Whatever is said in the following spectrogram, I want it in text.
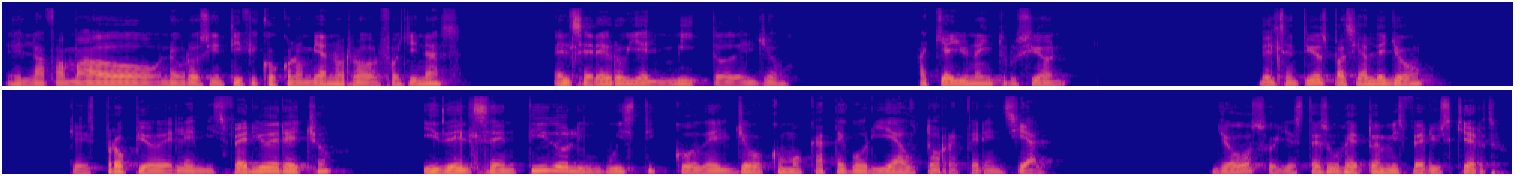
el afamado neurocientífico colombiano Rodolfo Ginás el cerebro y el mito del yo. Aquí hay una intrusión del sentido espacial de yo, que es propio del hemisferio derecho, y del sentido lingüístico del yo como categoría autorreferencial. Yo soy este sujeto hemisferio izquierdo.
